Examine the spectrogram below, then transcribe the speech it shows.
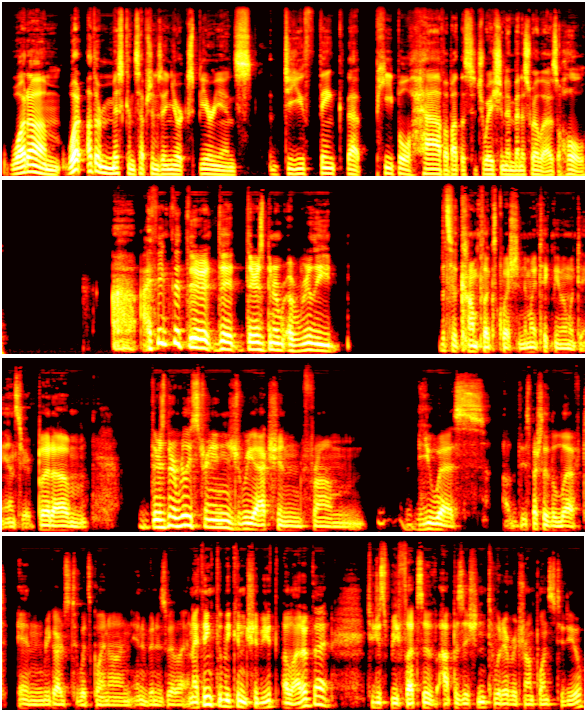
what um what other misconceptions in your experience do you think that people have about the situation in Venezuela as a whole? Uh, I think that there that there's been a, a really that's a complex question. It might take me a moment to answer, but um, there's been a really strange reaction from the U.S., especially the left, in regards to what's going on in Venezuela, and I think that we contribute a lot of that to just reflexive opposition to whatever Trump wants to do.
